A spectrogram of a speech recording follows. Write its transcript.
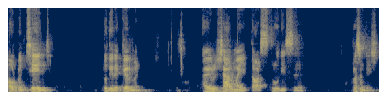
how to change to the requirement. I will share my thoughts through this uh, presentation.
